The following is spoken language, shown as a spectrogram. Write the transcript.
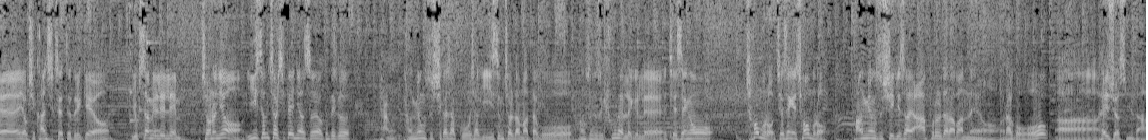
예, 역시 간식 세트 드릴게요. 6311님, 저는요, 이승철 씨 팬이었어요. 근데 그, 박, 박명수 씨가 자꾸 자기 이승철 닮았다고 방송에서 흉내를 내길래, 제 생후 처음으로, 제 생애 처음으로, 박명수 씨 기사에 악플을 달아봤네요. 라고, 아, 해주셨습니다.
